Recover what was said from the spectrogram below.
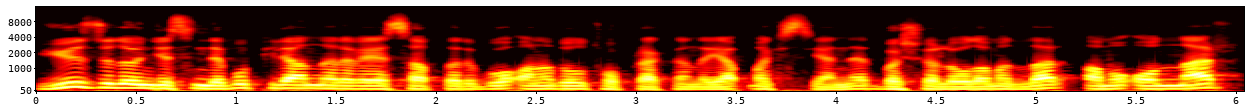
100 yıl öncesinde bu planları ve hesapları bu Anadolu topraklarında yapmak isteyenler başarılı olamadılar ama onlar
